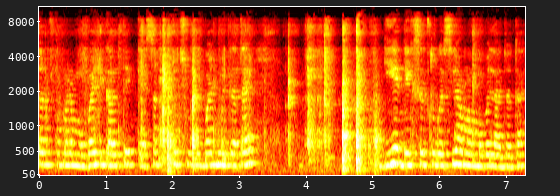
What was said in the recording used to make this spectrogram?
तरफ़ हमारा मोबाइल निकालते कैसा कुछ मोबाइल मिल जाता है। ये देख सकते हो वैसे हमारा मोबाइल आ जाता है।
